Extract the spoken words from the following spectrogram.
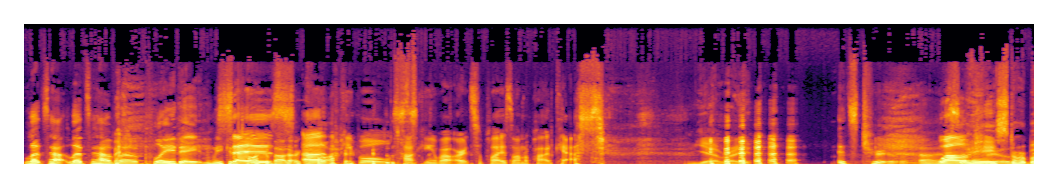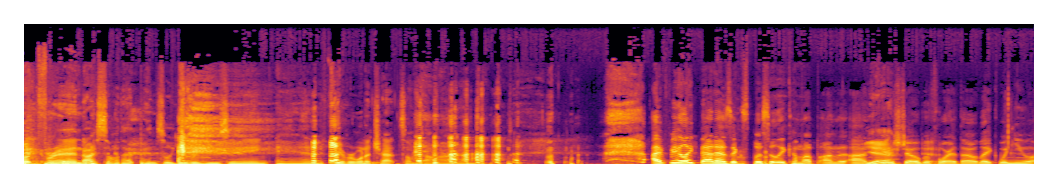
let's have let's have a play date and we can Says, talk about our uh, people talking about art supplies on a podcast. Yeah, right. It's true. Uh, well, so hey, true. Starbucks friend, I saw that pencil you were using, and if you ever want to chat sometime, I feel like that has explicitly come up on the on yeah, your show before yeah. though. Like when you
